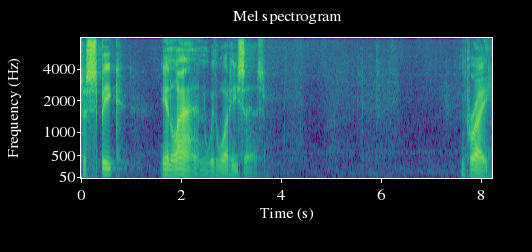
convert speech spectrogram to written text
to speak in line with what He says. And pray.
